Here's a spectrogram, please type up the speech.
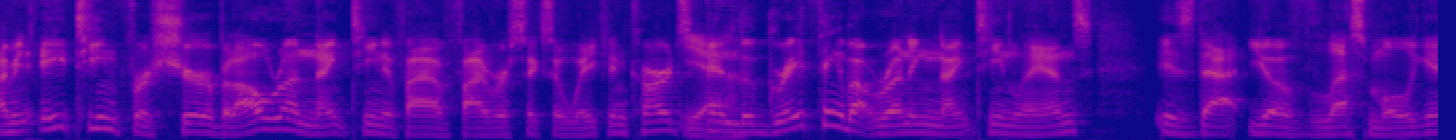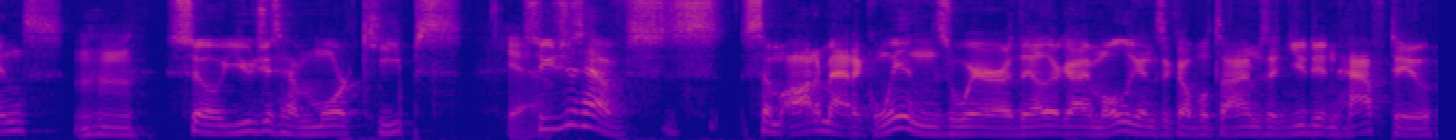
I mean, 18 for sure, but I'll run 19 if I have five or six awaken cards. Yeah. And the great thing about running 19 lands is that you have less mulligans. Mm-hmm. So you just have more keeps. Yeah. So you just have s- some automatic wins where the other guy mulligans a couple times and you didn't have to.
